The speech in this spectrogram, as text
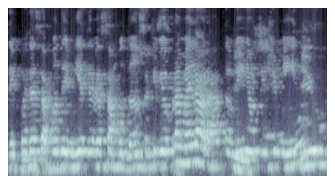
Depois dessa pandemia, teve essa mudança que veio para melhorar também o atendimento. E, o-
